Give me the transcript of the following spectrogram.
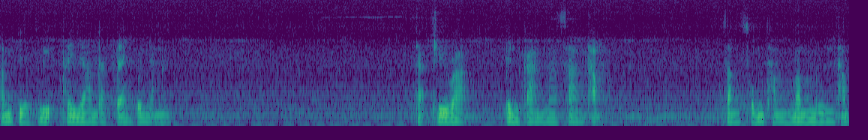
สังเกตหรือพยายามดัดแปลงตนอย่างนั้น จะชื่อว่าเป็นการมาสร้างธรรม สั่งสมธรรมบำรุงธรรม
